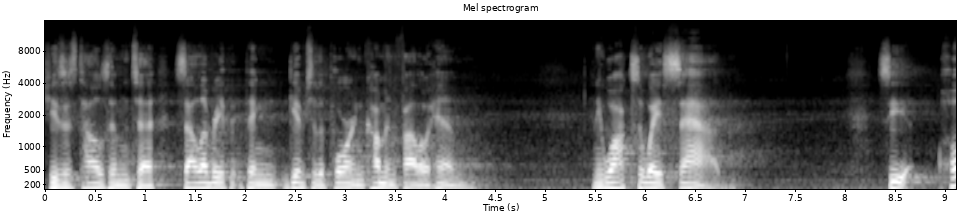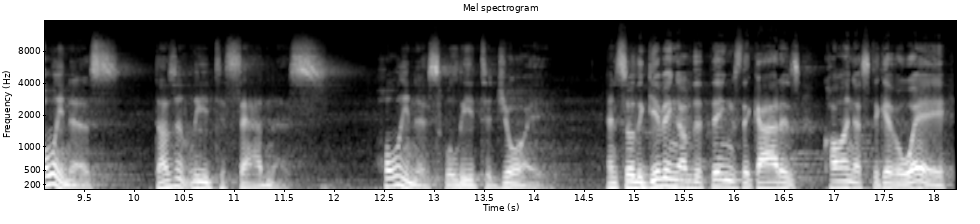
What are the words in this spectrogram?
Jesus tells him to sell everything, give to the poor, and come and follow him. And he walks away sad. See, holiness doesn't lead to sadness holiness will lead to joy. And so the giving of the things that God is calling us to give away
